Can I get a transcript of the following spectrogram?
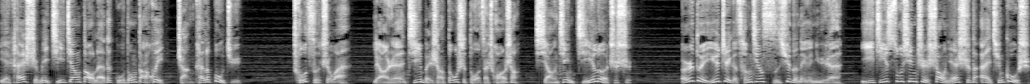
也开始为即将到来的股东大会展开了布局。除此之外，两人基本上都是躲在床上享尽极乐之事。而对于这个曾经死去的那个女人以及苏心志少年时的爱情故事，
